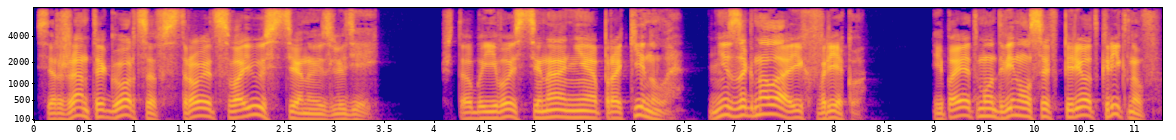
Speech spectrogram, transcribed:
сержанты горцев строят свою стену из людей. Чтобы его стена не опрокинула, не загнала их в реку. И поэтому двинулся вперед, крикнув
